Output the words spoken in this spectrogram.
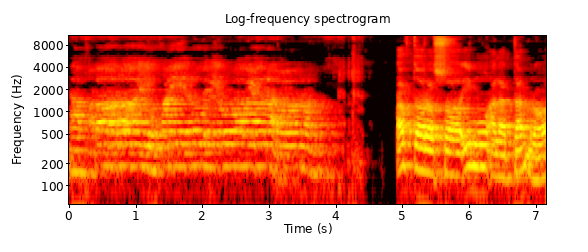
aftara yufairu iwaran aftara shaimu ala tamra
